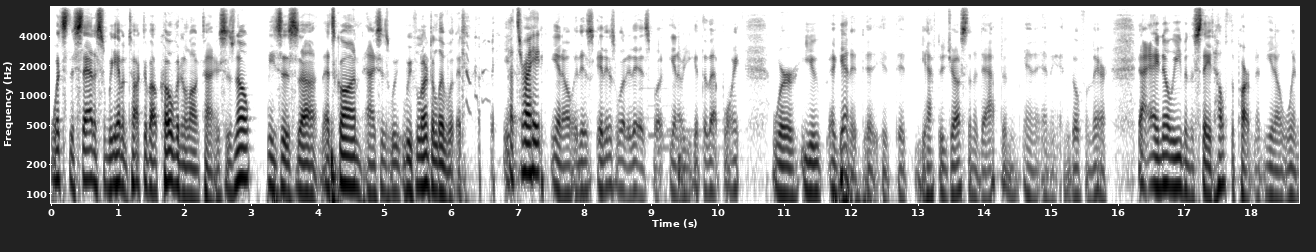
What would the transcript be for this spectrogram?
what's the status? We haven't talked about COVID in a long time." He says, "No." He says, uh, "That's gone." I says, we, "We've learned to live with it." That's know, right. You know, it is it is what it is. But you know, you get to that point where you again it it, it, it you have to adjust and adapt and, and, and, and go from there. I, I know even the state health department, you know, when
